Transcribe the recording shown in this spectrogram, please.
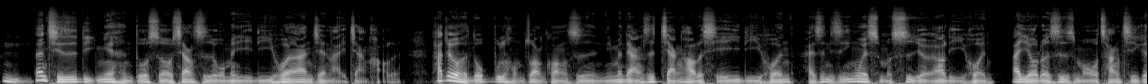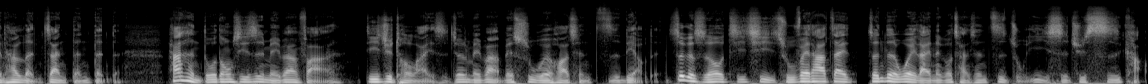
嗯，但其实里面很多时候，像是我们以离婚案件来讲好了，他就有很多不同状况，是你们两个是讲好的协议离婚，还是你是因为什么事有要离婚？那有的是什么？我长期跟他冷战等等的，他很多东西是没办法。digitalize 就是没办法被数位化成资料的。这个时候，机器除非它在真的未来能够产生自主意识去思考，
